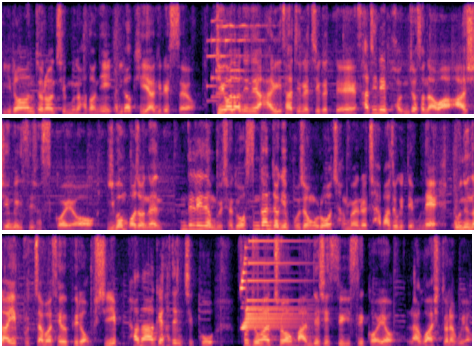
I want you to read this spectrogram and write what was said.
이런저런 질문을 하더니 이렇게 이야기를 했어요. 뛰어다니는 아이 사진을 찍을 때 사진이 번져서 나와 아쉬움이 있으셨을 거예요. 이번 버전은 흔들리는 물체도 순간적인 보정으로 장면을 잡아주기 때문에 노는 아이 붙잡아 세울 필요 없이 편하게 사진 찍고 소중한 추억 만드실 수 있을 거예요. 라고 하시더라고요.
